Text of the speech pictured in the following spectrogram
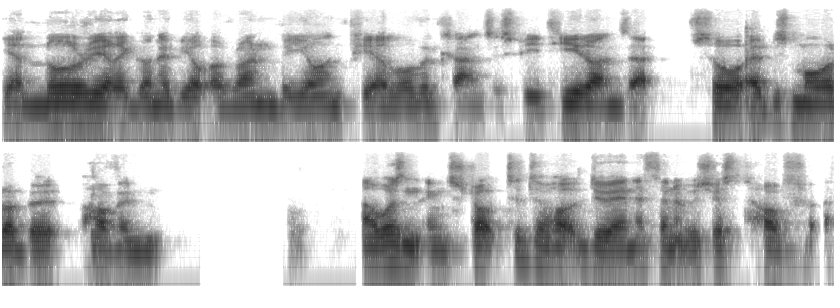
you're not really going to be able to run beyond Peter Lovenkrands' speed he runs it. So it was more about having I wasn't instructed to do anything. It was just to have a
